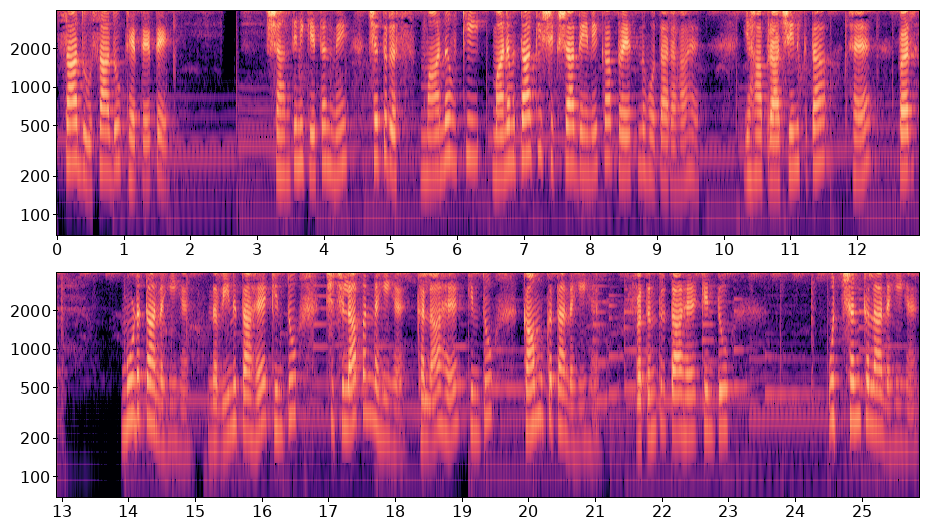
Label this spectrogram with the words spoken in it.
साधु साधु कहते थे। शांति निकेतन में चतुरस मानव की, मानवता की शिक्षा देने का प्रयत्न होता रहा है। यहाँ प्राचीनता है, पर मूढ़ता नहीं है। नवीनता है, किंतु छिछलापन नहीं है। कला है, किंतु कामुकता नहीं है। स्वतंत्रता है, किंतु उच्छृंखला नहीं है।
